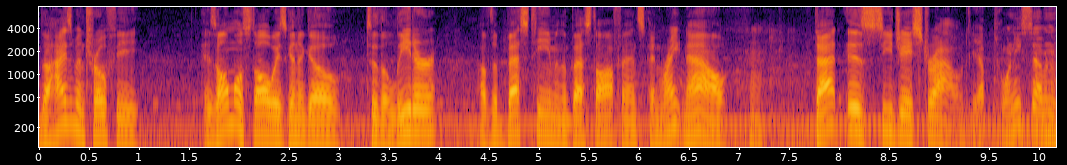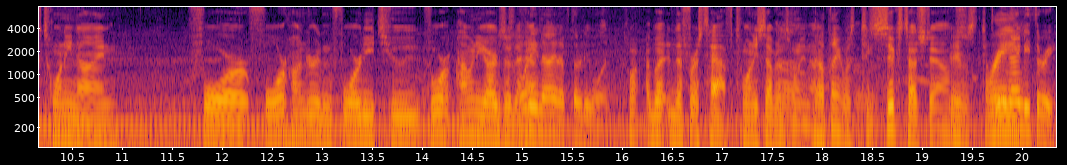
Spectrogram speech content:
the heisman trophy is almost always going to go to the leader of the best team and the best offense and right now hmm. that is cj stroud. Yep. 27 of 29 for 442. Four, how many yards did it have? 29 of 31. But in the first half, 27 of uh, 29. I think it was two. Six touchdowns. It was three. 393.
